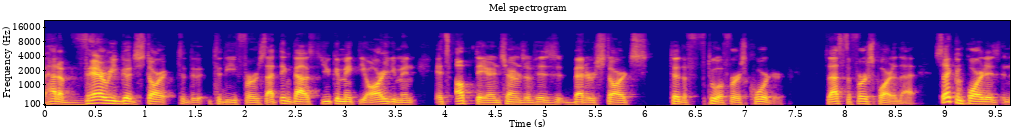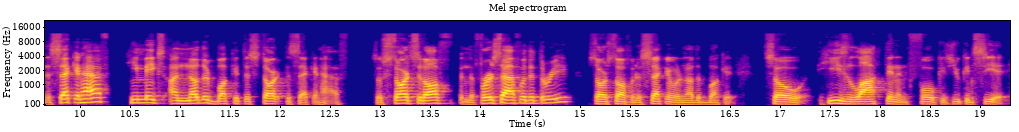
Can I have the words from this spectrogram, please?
had a very good start to the to the first. I think that's you can make the argument it's up there in terms of his better starts to the to a first quarter. So that's the first part of that. Second part is in the second half, he makes another bucket to start the second half. So starts it off in the first half with a three, starts off with a second with another bucket. So he's locked in and focused. You can see it.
